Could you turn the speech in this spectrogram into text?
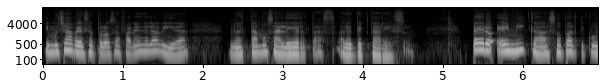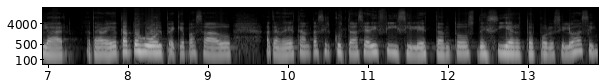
Y muchas veces por los afanes de la vida no estamos alertas a detectar eso. Pero en mi caso particular, a través de tantos golpes que he pasado, a través de tantas circunstancias difíciles, tantos desiertos, por decirlo así,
